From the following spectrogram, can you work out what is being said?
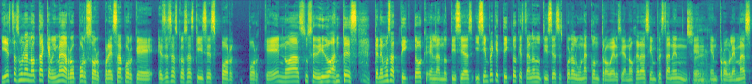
Y esta es una nota que a mí me agarró por sorpresa porque es de esas cosas que dices, ¿por, ¿por qué no ha sucedido antes? Tenemos a TikTok en las noticias y siempre que TikTok está en las noticias es por alguna controversia, ¿no, Jera? Siempre están en, Sí. en, en problemas.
